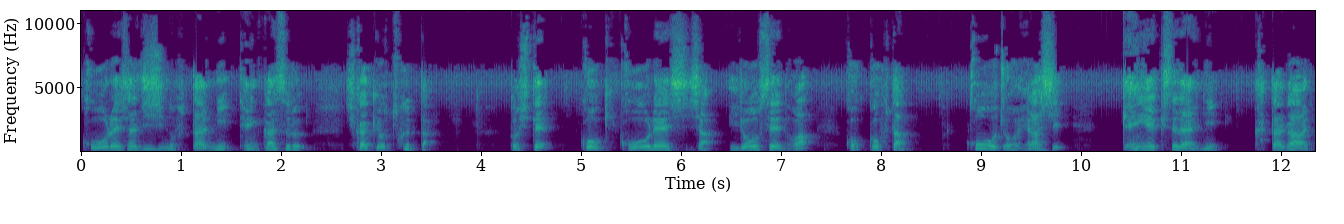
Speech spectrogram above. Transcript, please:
高齢者自身の負担に転換する仕掛けを作ったとして、後期高齢者医療制度は国庫負担、控除を減らし、現役世代に肩代わり、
